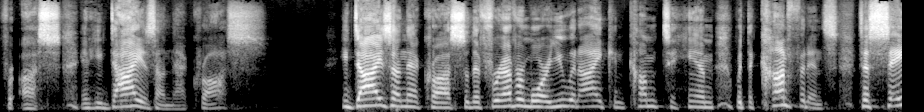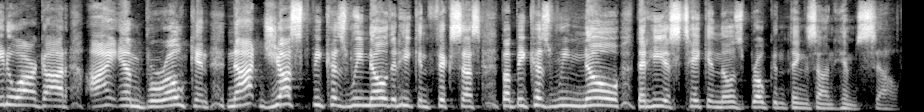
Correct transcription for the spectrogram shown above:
for us. And he dies on that cross. He dies on that cross so that forevermore you and I can come to Him with the confidence to say to our God, I am broken, not just because we know that He can fix us, but because we know that He has taken those broken things on Himself.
